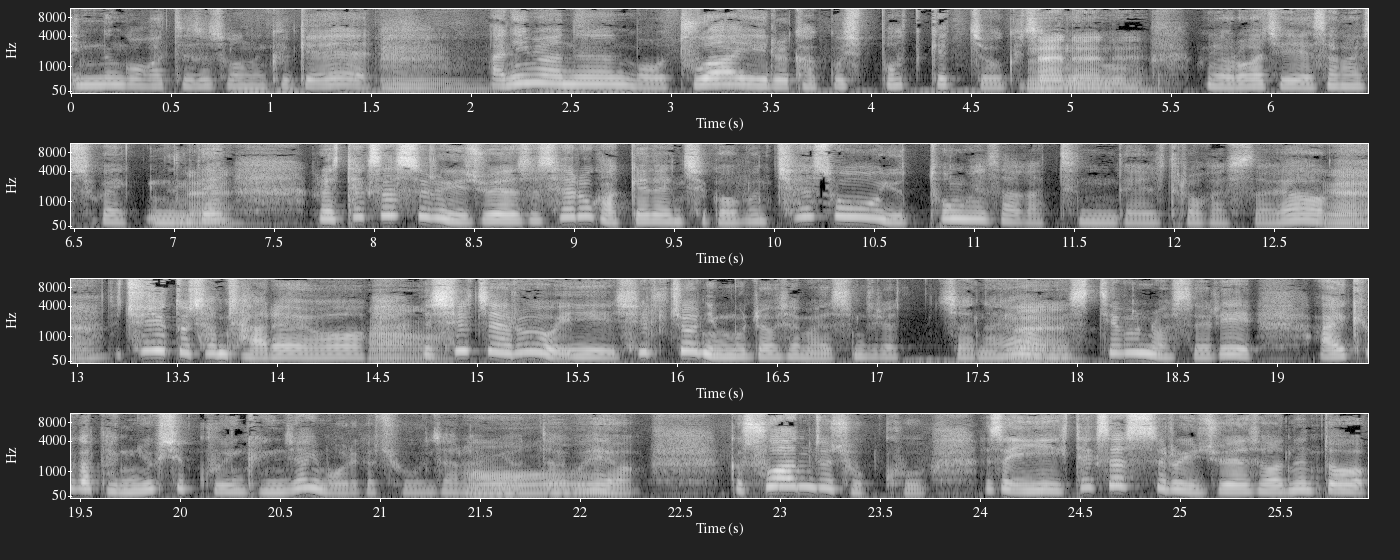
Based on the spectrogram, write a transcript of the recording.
있는 것 같아서 저는 그게 음. 아니면은 뭐 두 아이를 갖고 싶었겠죠 그. 뭐 그런 여러 가지 예상할 수가 있는데 네. 그래서 텍사스로 이주해서 새로 갖게 된 직업은 채소 유통회사 같은 데를 들어갔어요. 네. 취직도 참 잘해요. 어. 실제로 이 실존 인물이라고 제가 말씀드렸 잖아요. 네. 스티븐 러셀이 IQ가 169인 굉장히 머리가 좋은 사람이었다고 오. 해요. 그 수완도 좋고. 그래서 이 텍사스로 이주해서는 또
